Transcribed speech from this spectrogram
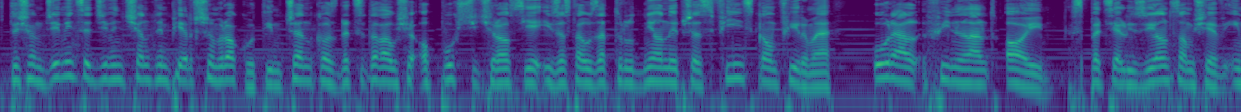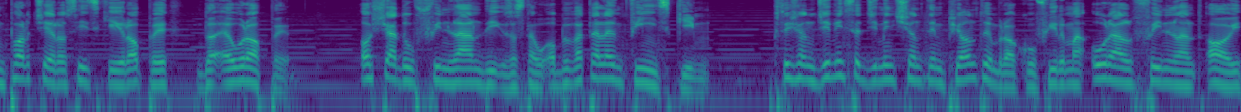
W 1991 roku Timczenko zdecydował się opuścić Rosję i został zatrudniony przez fińską firmę Ural Finland Oil, specjalizującą się w imporcie rosyjskiej ropy do Europy. Osiadł w Finlandii i został obywatelem fińskim. W 1995 roku firma Ural Finland Oil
